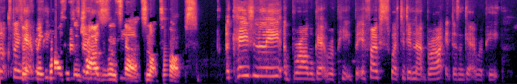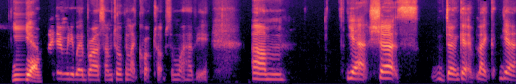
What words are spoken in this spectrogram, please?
Socks don't So get it repeat. trousers and pants don't get trousers and skirts, not tops. Occasionally, a bra will get a repeat, but if I've sweated in that bra, it doesn't get a repeat. Yeah. I don't really wear bras, so I'm talking like crop tops and what have you. Um, yeah, shirts don't get like yeah.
